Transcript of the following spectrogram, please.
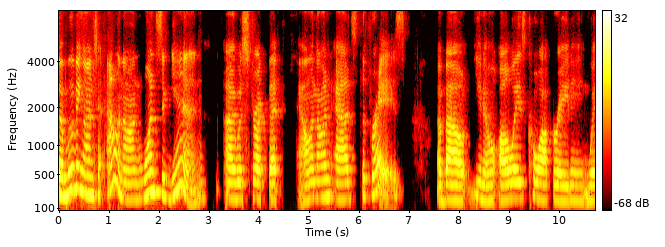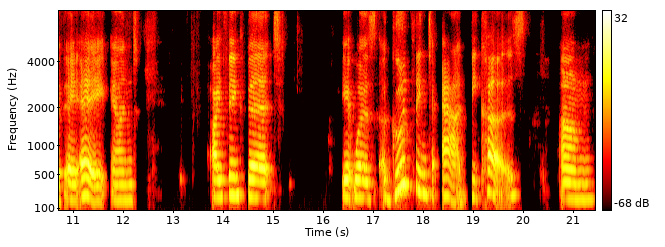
So moving on to Al Anon, once again, I was struck that Al Anon adds the phrase about, you know, always cooperating with AA. And I think that it was a good thing to add because um,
